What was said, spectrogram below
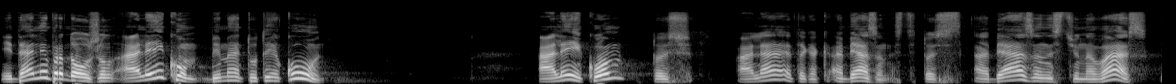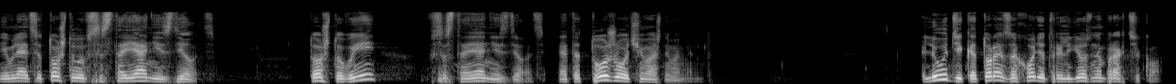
И далее продолжил. Алейкум бима тутикун. Алейкум, то есть аля это как обязанность. То есть обязанностью на вас является то, что вы в состоянии сделать. То, что вы в состоянии сделать. Это тоже очень важный момент. Люди, которые заходят в религиозную практику,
